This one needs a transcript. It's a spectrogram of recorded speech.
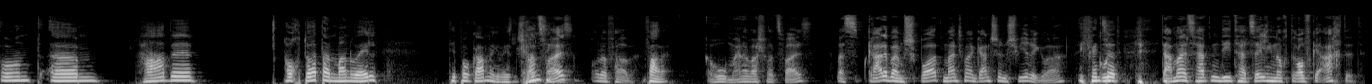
und ähm, habe auch dort dann manuell die Programme gewechselt. Schwarz-Weiß oder Farbe? Farbe. Oh, meiner war schwarz-weiß. Was gerade beim Sport manchmal ganz schön schwierig war. Ich finde Gut, damals hatten die tatsächlich noch drauf geachtet.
